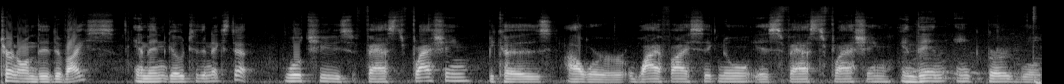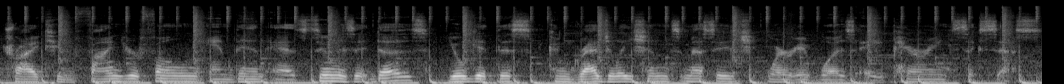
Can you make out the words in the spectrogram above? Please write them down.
turn on the device, and then go to the next step. We'll choose fast flashing because our Wi-Fi signal is fast flashing. And then Inkbird will try to find your phone and then as soon as it does, you'll get this congratulations message where it was a pairing success.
